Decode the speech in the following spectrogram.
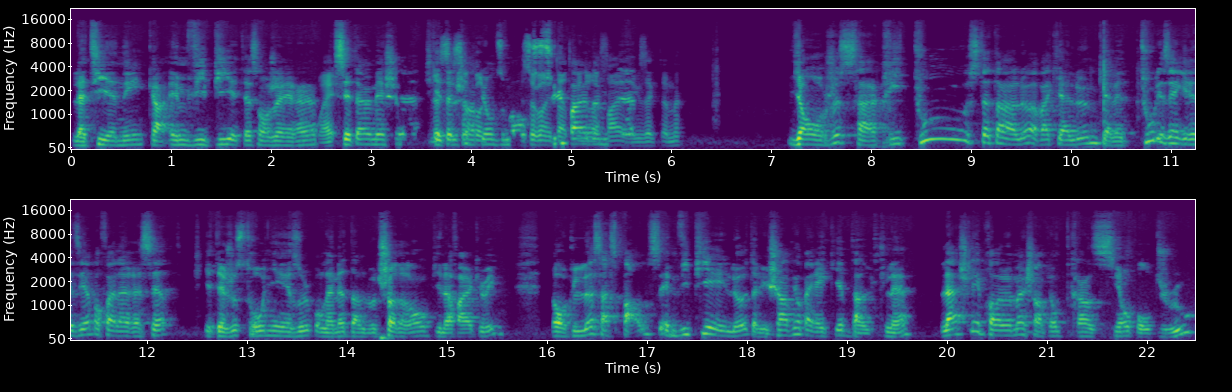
la TNA quand MVP était son gérant. C'était un méchant, qui était le champion du monde. Super faire, exactement ils ont juste, ça a pris tout ce temps-là avant qu'il allume, qu'il avait tous les ingrédients pour faire la recette, puis qu'il était juste trop niaiseux pour la mettre dans le chaudron puis la faire cuire. Donc là, ça se passe. MVP est là, t'as les champions par équipe dans le clan. Lashley est probablement un champion de transition pour Drew,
